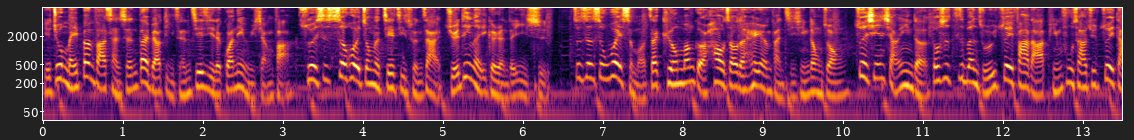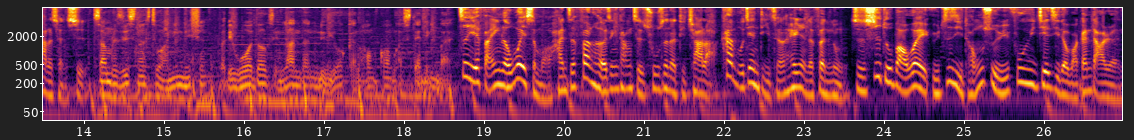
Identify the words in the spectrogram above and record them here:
也就没办法产生代表底层阶级的观念与想法。所以是社会中的阶级存在决定了一个人的意识。这正是为什么在 Killmonger 号召的黑人反击行动中，最先响应的都是资本主义最发达、贫富差距最大的城市。Some resistance to our mission, but the war dogs in London, New York, and Hong Kong are standing by. 这也反映了为什么含着饭盒金汤匙出生的 T'Challa 看不见底层黑人的愤怒，只试图保卫与自己同属于富裕阶级的瓦干达人。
